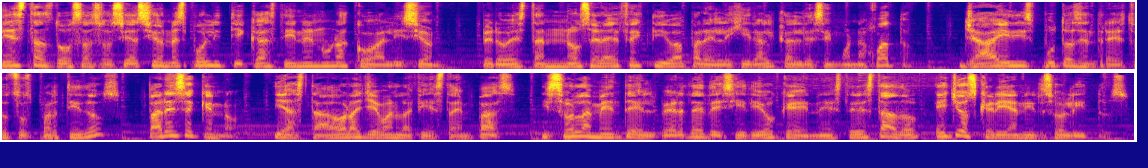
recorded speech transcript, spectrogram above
Estas dos asociaciones políticas tienen una coalición, pero esta no será efectiva para elegir alcaldes en Guanajuato. ¿Ya hay disputas entre estos dos partidos? Parece que no, y hasta ahora llevan la fiesta en paz, y solamente el verde decidió que en este estado ellos querían ir solitos.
